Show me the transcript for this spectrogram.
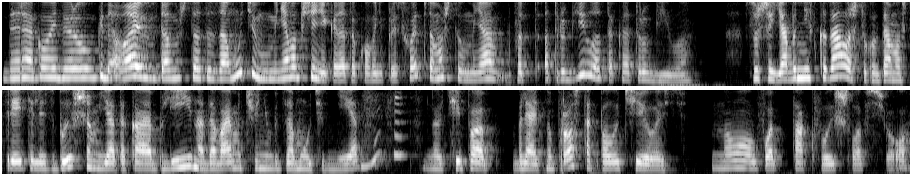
дорогой друг, давай там что-то замутим. У меня вообще никогда такого не происходит, потому что у меня вот отрубило, так и отрубило. Слушай, я бы не сказала, что когда мы встретились с бывшим, я такая, блин, а давай мы что-нибудь замутим. Нет. Ну, типа, блядь, ну просто так получилось. Ну, вот так вышло все.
